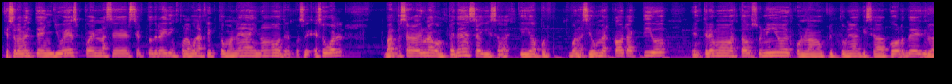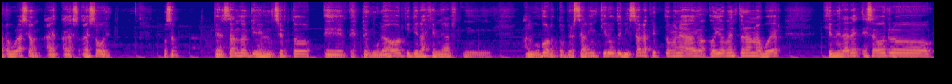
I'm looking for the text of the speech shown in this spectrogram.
que solamente en US pueden hacer cierto trading con algunas criptomonedas y no otras. Entonces, eso igual va a empezar a haber una competencia quizás, que diga, bueno, si es un mercado atractivo, entremos a Estados Unidos con la criptomoneda que sea acorde con la regulación. A, eso voy. Entonces, pensando que en cierto eh, especulador que quiera generar algo corto, pero si alguien quiere utilizar las criptomonedas, obviamente no van a poder generar esa otro,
